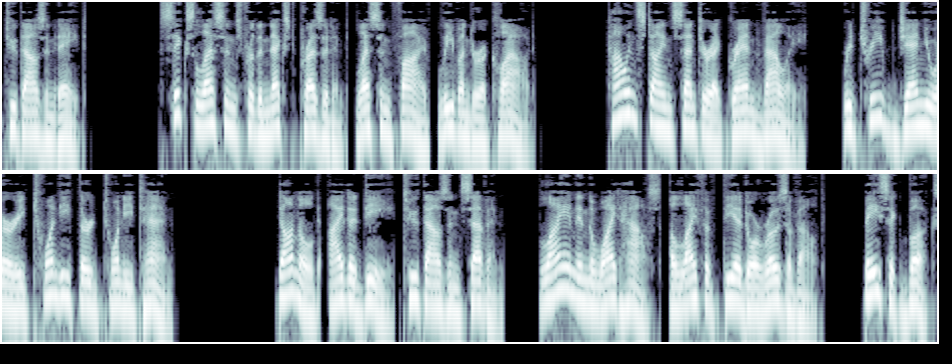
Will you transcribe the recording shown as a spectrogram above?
2008. Six Lessons for the Next President, Lesson 5, Leave Under a Cloud. Hauenstein Center at Grand Valley. Retrieved January 23, 2010. Donald, Aida D. 2007. Lion in the White House, A Life of Theodore Roosevelt. Basic Books.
